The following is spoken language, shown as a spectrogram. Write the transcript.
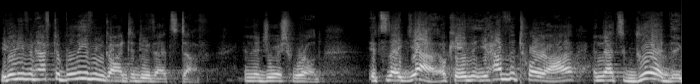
You don't even have to believe in God to do that stuff in the Jewish world. It's like, yeah, okay, that you have the Torah, and that's good. The,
